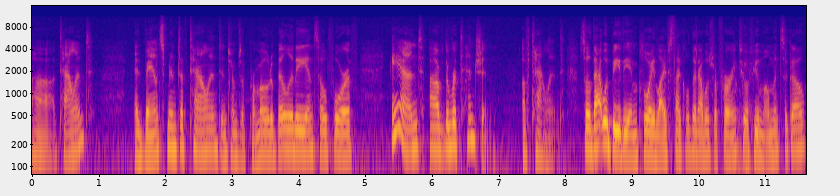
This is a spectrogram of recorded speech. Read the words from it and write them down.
uh, talent, advancement of talent in terms of promotability and so forth, and uh, the retention of talent. So that would be the employee life cycle that I was referring to a few moments ago.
